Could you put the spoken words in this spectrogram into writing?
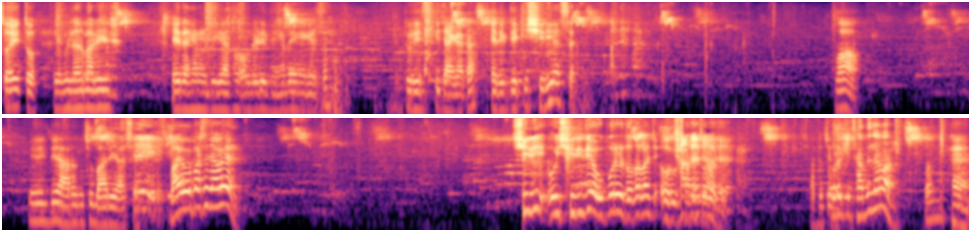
সো এই তো জমিদার বাড়ির এই দেখেন এদিকে এখন অলরেডি ভেঙে ভেঙে গেছে। একটু রিস্কি জায়গাটা। এদিক দিয়ে কি সিঁড়ি আছে? ওয়াও এদিক দিয়ে আরও কিছু বাড়ি আছে। ভাই ওই পাশে যাবেন? সিঁড়ি ওই সিঁড়ি দিয়ে উপরের দোতলা ও ছাদে চলে যায়। ছাদে চলে কি ছাদে যাওয়ার হ্যাঁ।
